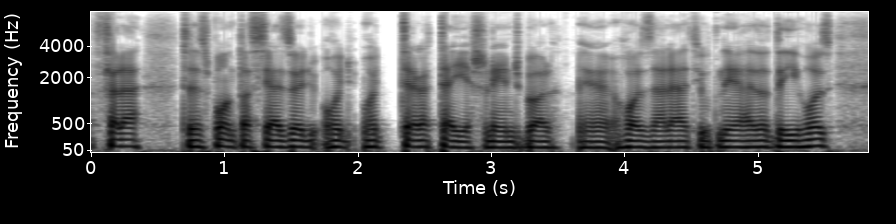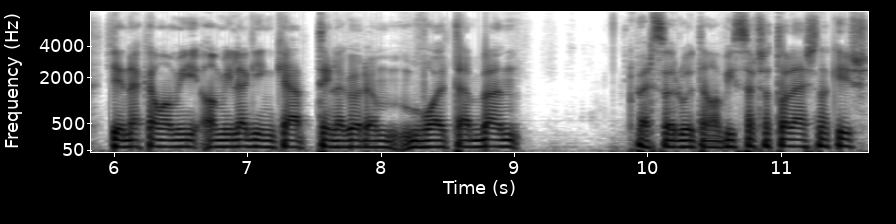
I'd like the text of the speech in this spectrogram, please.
fele. Tehát ez pont azt jelzi, hogy, hogy, hogy tényleg a teljes range-ből hozzá lehet jutni ehhez a díjhoz. Úgyhogy nekem, ami, ami leginkább tényleg öröm volt ebben, persze örültem a visszacsatolásnak is,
